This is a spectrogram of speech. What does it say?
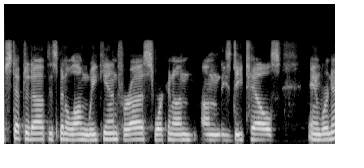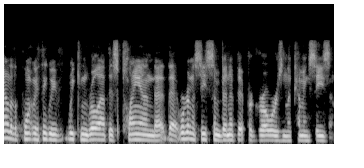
stepped it up. It's been a long weekend for us working on on these details and we're now to the point we think we we can roll out this plan that that we're going to see some benefit for growers in the coming season.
